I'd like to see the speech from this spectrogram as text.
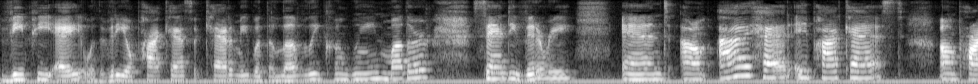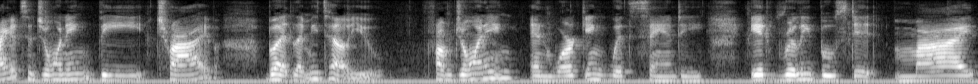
VPA or the Video Podcast Academy with the lovely Queen Mother, Sandy Vittery. And um, I had a podcast um, prior to joining the tribe, but let me tell you, from joining and working with Sandy, it really boosted my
